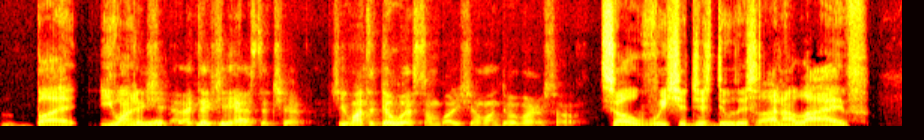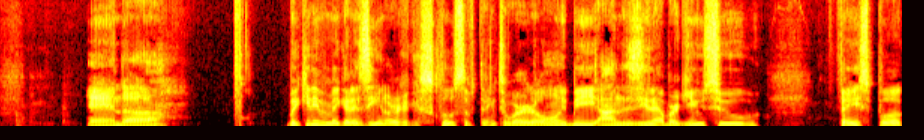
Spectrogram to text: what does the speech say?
but you wanted. I think, she, I think she has the chip. She wants to do it with somebody. She don't want to do it by herself. So we should just do this on our live, and uh we can even make it a Z Network exclusive thing to where it'll only be on the Z Network YouTube, Facebook,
